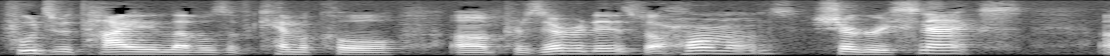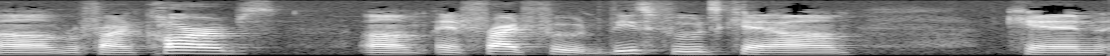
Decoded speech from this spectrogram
foods with high levels of chemical um, preservatives or hormones, sugary snacks, refined carbs, and fried food. These foods can can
